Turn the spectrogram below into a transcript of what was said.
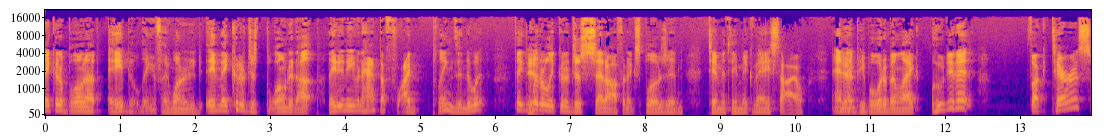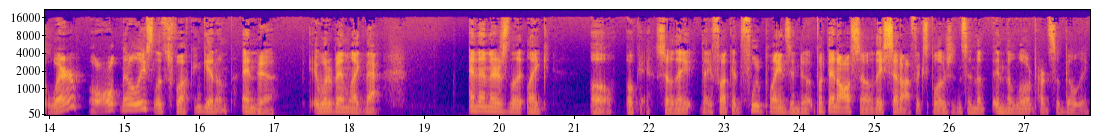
They could have blown up a building if they wanted to, and they could have just blown it up. They didn't even have to fly planes into it. They Yeah. literally could have just set off an explosion, Timothy McVeigh style, and Yeah. then people would have been like, "Who did it? Fuck terrorists? Where? Oh, Middle East. Let's fucking get them." And yeah. it would have been like that. And then there's the, like, oh, okay, so they they fucking flew planes into it, but then also they set off explosions in the in the lower parts of the building.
